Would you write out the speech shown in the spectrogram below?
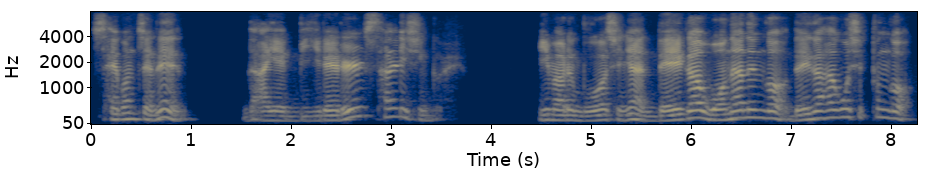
세 번째는 나의 미래를 살리신 거예요. 이 말은 무엇이냐? 내가 원하는 거, 내가 하고 싶은 거,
